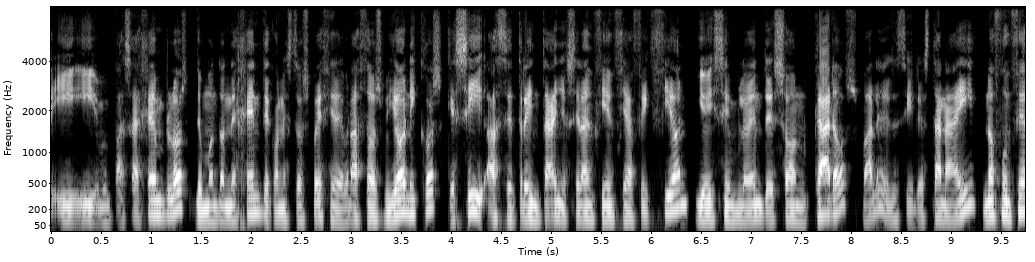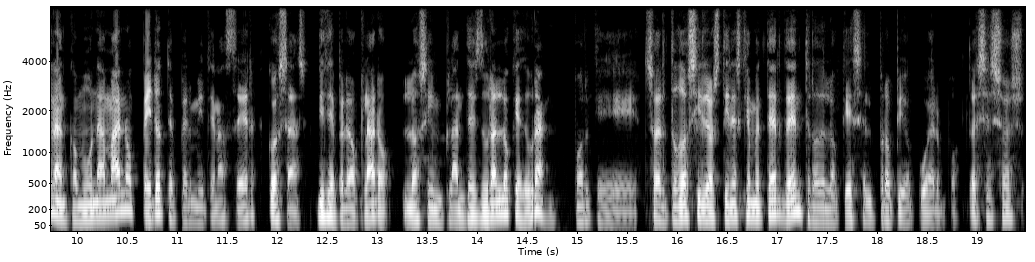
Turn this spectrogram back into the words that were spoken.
y, y pasa ejemplos de un montón de gente con esta especie de brazos biónicos que sí, hace 30 años eran ciencia ficción y hoy simplemente son caros, ¿vale? Es decir, están ahí, no funcionan como una mano, pero te permiten hacer cosas. Dice, pero claro, los implantes duran lo que duran porque sobre todo si los tienes que meter dentro de lo que es el propio cuerpo. Entonces eso es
